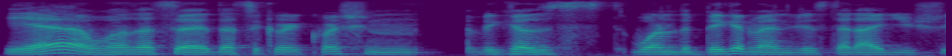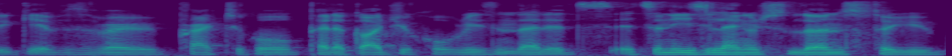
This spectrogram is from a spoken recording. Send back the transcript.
Yeah, well, that's a that's a great question because one of the big advantages that I usually give is a very practical, pedagogical reason that it's it's an easy language to learn, so you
